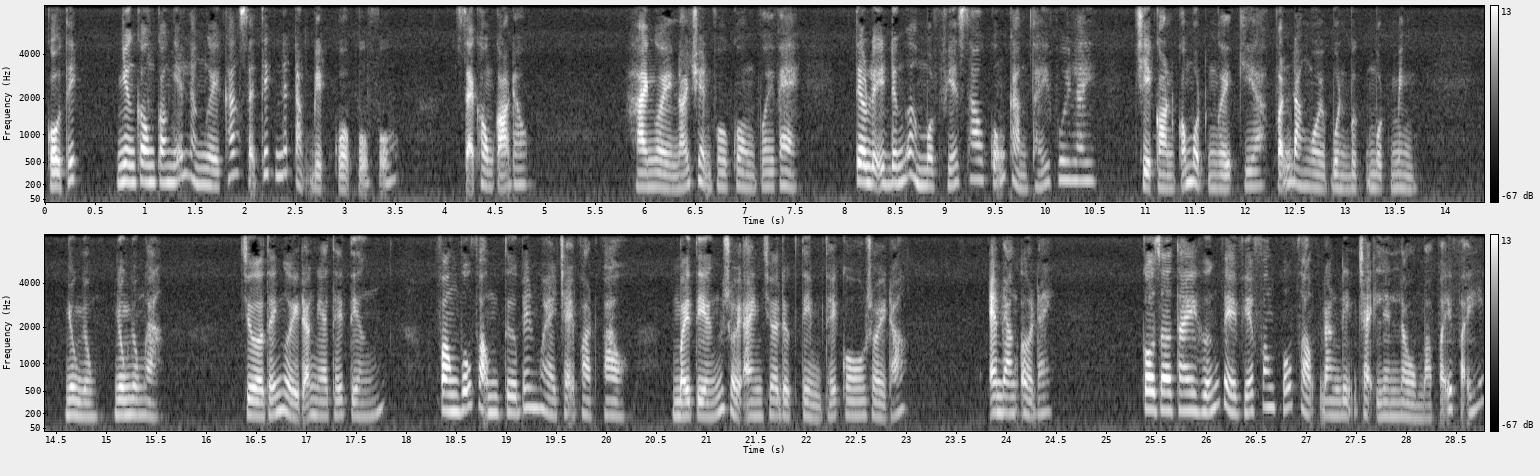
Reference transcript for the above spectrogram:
Cô thích, nhưng không có nghĩa là người khác sẽ thích nét đặc biệt của Vũ Vũ. Sẽ không có đâu. Hai người nói chuyện vô cùng vui vẻ. Tiểu lỵ đứng ở một phía sau cũng cảm thấy vui lây. Chỉ còn có một người kia vẫn đang ngồi buồn bực một mình. Nhung Nhung, Nhung Nhung à? Chưa thấy người đã nghe thấy tiếng Phòng Vũ Vọng từ bên ngoài chạy vọt vào. Mấy tiếng rồi anh chưa được tìm thấy cô rồi đó. Em đang ở đây. Cô giơ tay hướng về phía Phong Vũ Vọng đang định chạy lên lầu mà vẫy vẫy.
